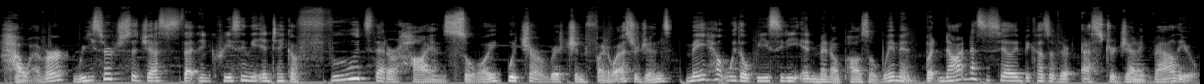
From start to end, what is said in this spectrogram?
However, research suggests that increasing the intake of foods that are high in soy, which are rich in phytoestrogens, may help with obesity in menopausal women, but not necessarily because of their estrogenic value.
